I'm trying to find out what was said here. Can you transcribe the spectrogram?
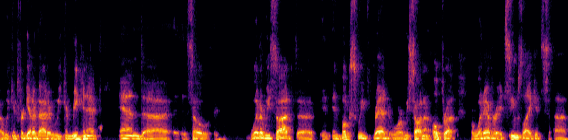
uh, we can forget about it, we can reconnect. And uh, so, whether we saw it uh, in, in, books we've read or we saw it on Oprah or whatever, it seems like it's uh,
